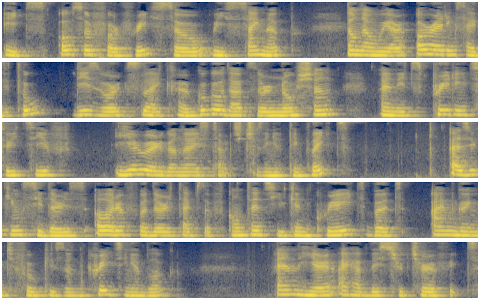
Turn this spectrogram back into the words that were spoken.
It's also for free, so we sign up so now we are already inside the tool. This works like Google Docs or Notion, and it's pretty intuitive. Here we're gonna start choosing a template. As you can see, there is a lot of other types of content you can create, but I'm going to focus on creating a blog. And here I have the structure of it.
